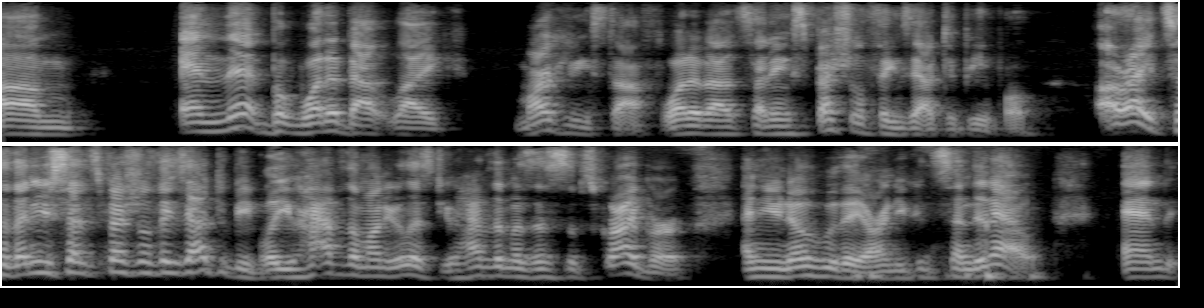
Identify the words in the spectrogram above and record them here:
Um, and then, but what about like marketing stuff? What about sending special things out to people? All right, so then you send special things out to people. You have them on your list. You have them as a subscriber, and you know who they are, and you can send it out. And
